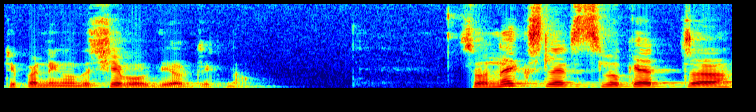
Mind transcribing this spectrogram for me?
depending on the shape of the object now. So next let's look at uh,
